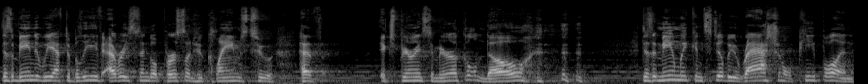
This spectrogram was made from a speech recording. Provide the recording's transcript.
Does it mean that we have to believe every single person who claims to have experienced a miracle? No. Does it mean we can still be rational people and,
